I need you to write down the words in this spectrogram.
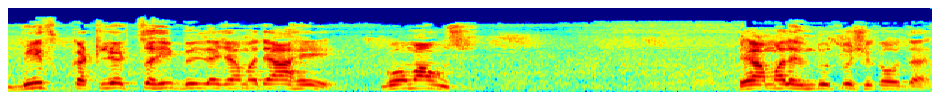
बीफ कटलेटचंही बिल त्याच्यामध्ये आहे. गोमांस. हे आम्हाला हिंदुत्व शिकवतात.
